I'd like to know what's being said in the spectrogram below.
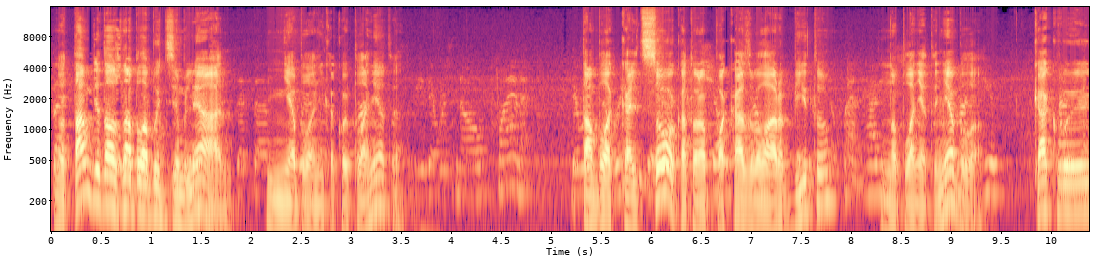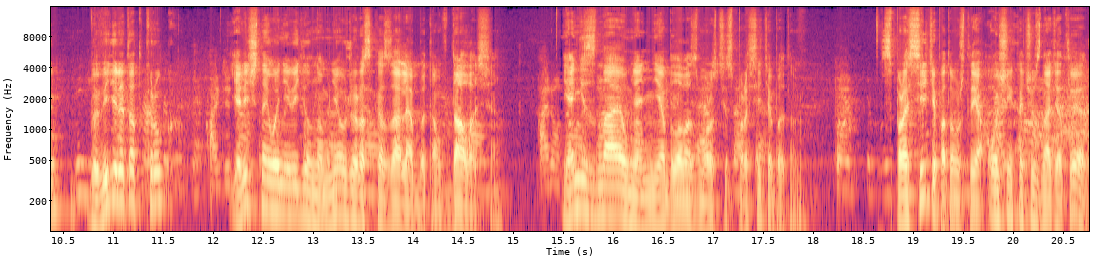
Но там, где должна была быть Земля, не было никакой планеты. Там было кольцо, которое показывало орбиту, но планеты не было. Как вы... Вы видели этот круг? Я лично его не видел, но мне уже рассказали об этом в Далласе. Я не знаю, у меня не было возможности спросить об этом. Спросите, потому что я очень хочу знать ответ.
